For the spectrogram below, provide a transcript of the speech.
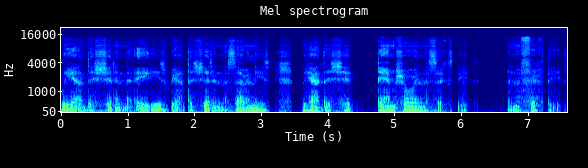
We had this shit in the 80s. We had this shit in the 70s. We had this shit damn sure in the 60s and the 50s.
